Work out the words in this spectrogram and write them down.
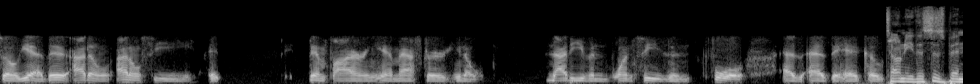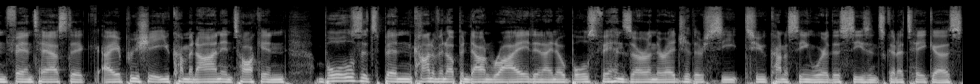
So yeah, there I don't I don't see it them firing him after you know not even one season full as as the head coach. Tony, this has been fantastic. I appreciate you coming on and talking Bulls. It's been kind of an up and down ride, and I know Bulls fans are on their edge of their seat to kind of seeing where this season's going to take us.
